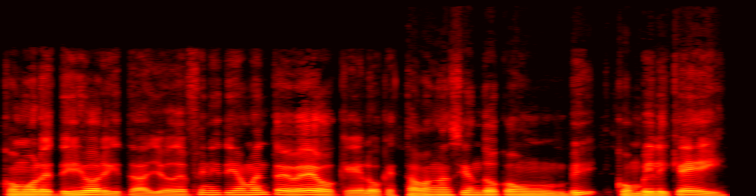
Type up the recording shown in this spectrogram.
Como les dije ahorita, yo definitivamente veo que lo que estaban haciendo con, con Billy Kay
